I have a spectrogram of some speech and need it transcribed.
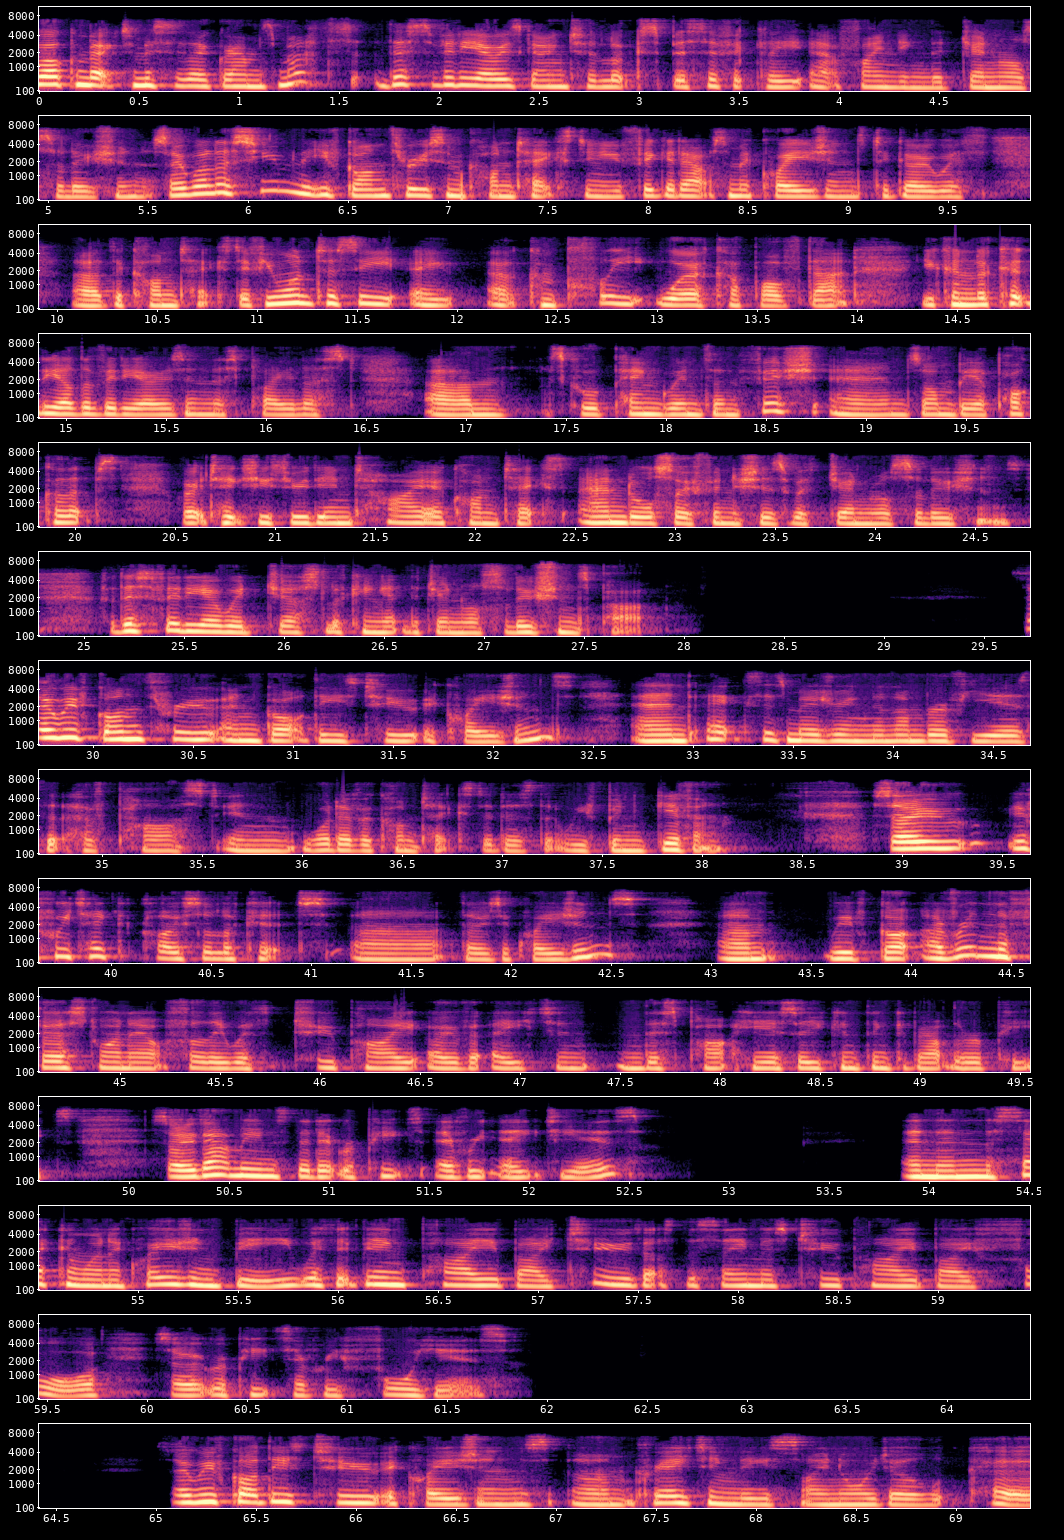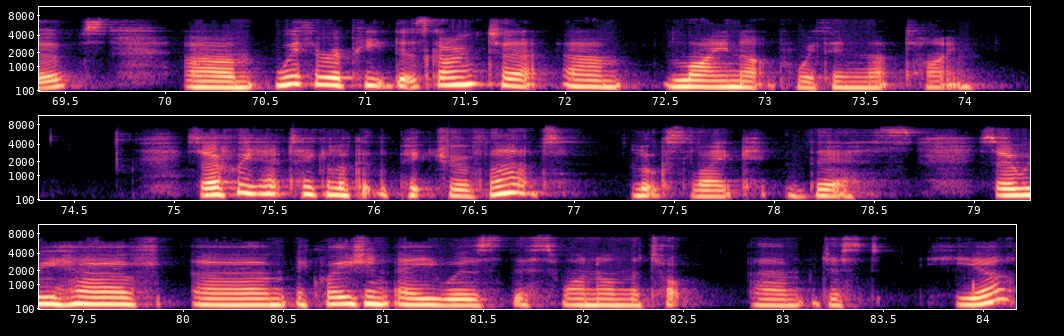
welcome back to Mrs. O'Gram's Maths. This video is going to look specifically at finding the general solution. So we'll assume that you've gone through some context and you've figured out some equations to go with uh, the context. If you want to see a, a, complete workup of that, you can look at the other videos in this playlist. Um, it's called Penguins and Fish and Zombie Apocalypse, where it takes you through the entire context and also finishes with general solutions. For this video, we're just looking at the general solutions part. So we've gone through and got these two equations, and x is measuring the number of years that have passed in whatever context it is that we've been given. So if we take a closer look at uh, those equations, um, we've got, I've written the first one out fully with 2 pi over 8 in, in this part here, so you can think about the repeats. So that means that it repeats every 8 years. And then the second one, equation b, with it being pi by 2, that's the same as 2 pi by 4, so it repeats every 4 years. So we've got these two equations um, creating these sinusoidal curves um, with a repeat that's going to um, line up within that time. So if we take a look at the picture of that, looks like this. So we have um, equation A was this one on the top um, just here.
